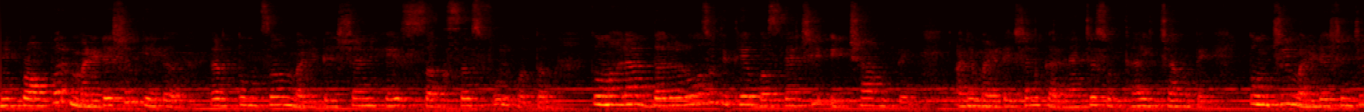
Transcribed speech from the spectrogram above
तुम्ही प्रॉपर मेडिटेशन केलं तर तुमचं मेडिटेशन हे सक्सेसफुल होतं. तुम्हाला दररोज तिथे बसण्याची इच्छा होते आणि मेडिटेशन करण्याची सुद्धा इच्छा होते. तुमची मेडिटेशनची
